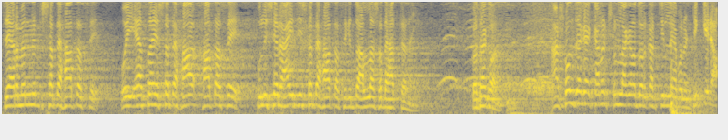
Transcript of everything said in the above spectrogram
চেয়ারম্যানের সাথে হাত আছে। ওই এসআই এর সাথে হাত আছে। পুলিশের আইজির সাথে হাত আছে, কিন্তু আল্লাহর সাথে হাতটা নাই। কথা কন। আসল জায়গায় কানেকশন লাগানো দরকার। চিল্লায় বলেন, ঠিক কিনা?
